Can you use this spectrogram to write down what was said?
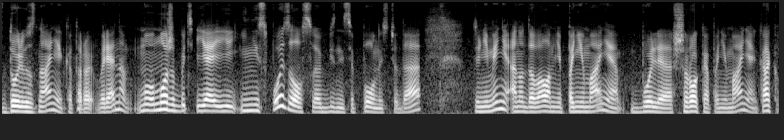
долю знаний, которые реально, может быть, я и не использовал в своем бизнесе полностью, да, тем не менее, оно давало мне понимание, более широкое понимание, как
